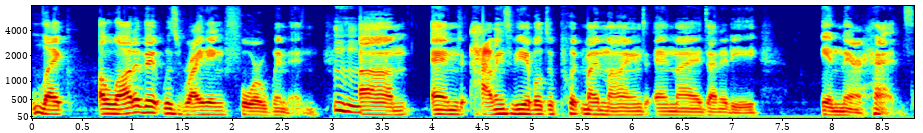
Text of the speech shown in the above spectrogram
like a lot of it was writing for women. Mm-hmm. Um, and having to be able to put my mind and my identity in their heads.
